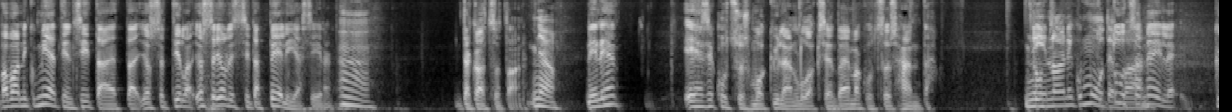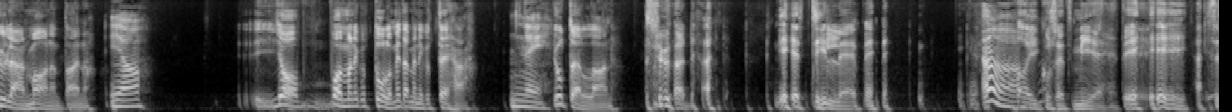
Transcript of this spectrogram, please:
Mä vaan niin mietin sitä, että jos, se tila, jos ei olisi sitä peliä siinä, mm. mitä katsotaan, Joo. niin eihän, eihän se kutsuisi mua kylän luokseen tai en mä kutsuisi häntä. Niin, noin niin kuin muuten Tuut vaan. meille kylään maanantaina? Joo, Joo, voin mä niinku tulla. Mitä me niinku tehdään? niin. Jutellaan, syödään. Niin et silleen mene. Aa, Aikuiset miehet. Ei, se,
